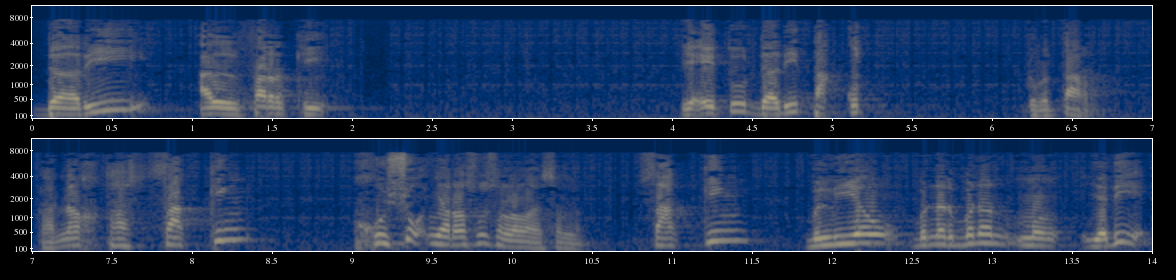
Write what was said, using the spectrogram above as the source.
dari al-farqi, yaitu dari takut gemetar. Karena saking khusyuknya Rasul Shallallahu Alaihi Wasallam, saking beliau benar-benar jadi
